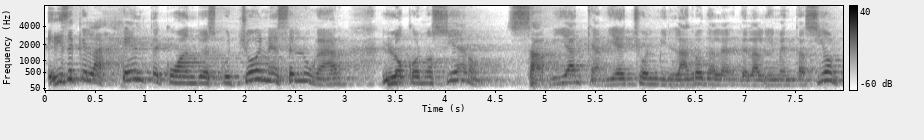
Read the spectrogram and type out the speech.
Y dice que la gente cuando escuchó en ese lugar lo conocieron, sabían que había hecho el milagro de la, alimentación.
